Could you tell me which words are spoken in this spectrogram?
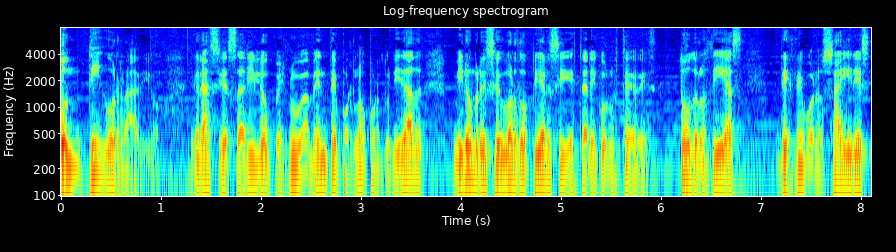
Contigo Radio. Gracias Ari López nuevamente por la oportunidad. Mi nombre es Eduardo Pierce y estaré con ustedes todos los días desde Buenos Aires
